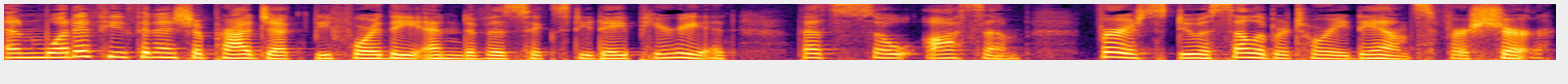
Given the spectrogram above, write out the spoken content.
And what if you finish a project before the end of a 60 day period? That's so awesome. First, do a celebratory dance for sure.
